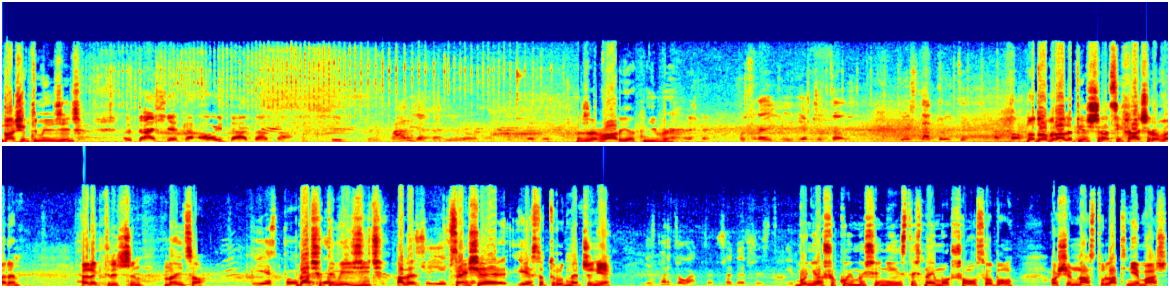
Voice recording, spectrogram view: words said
Da się tym jeździć? Da się, da. Oj, da, da, da. To jest wariat, a nie rower. Że wariat niby. Posłuchaj, jeszcze coś. Tu jest na trójce, to No dobra, ale pierwszy raz jechałaś rowerem elektrycznym. No i co? jest po... Da się tym jeździć? Ale w sensie jest to trudne czy nie? Jest bardzo łatwe przede wszystkim. Bo nie oszukujmy się, nie jesteś najmłodszą osobą, 18 lat nie masz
